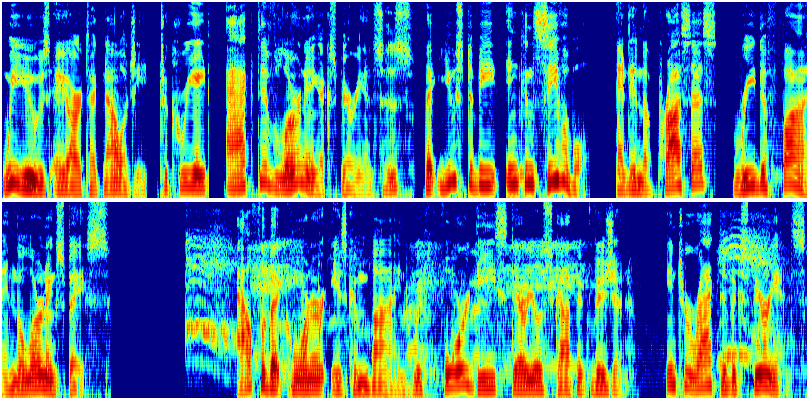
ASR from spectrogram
We use AR technology to create active learning experiences that used to be inconceivable, and in the process, redefine the learning space. Alphabet Corner is combined with 4D stereoscopic vision, interactive experience,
